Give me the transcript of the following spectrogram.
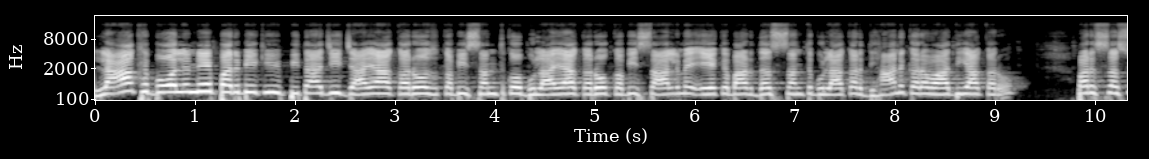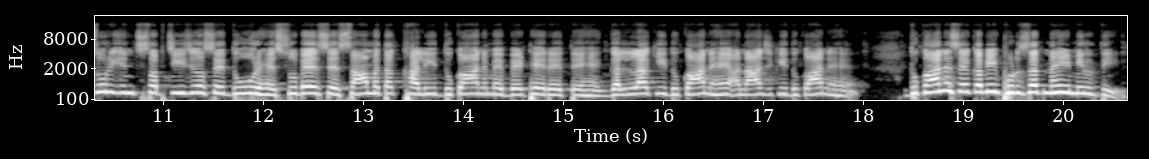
लाख बोलने पर भी कि पिताजी जाया करो, कभी संत को बुलाया करो, कभी साल में एक बार दस संत बुलाकर ध्यान करवा दिया करो। पर ससुर इन सब चीज़ों से दूर है, सुबह से शाम तक खाली दुकान में बैठे रहते हैं। गल्ला की दुकान है, अनाज की दुकान है। दुकान से कभी फुर्सत नहीं मिलती।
